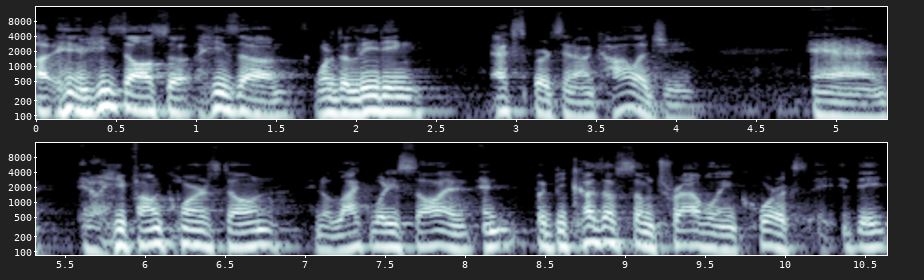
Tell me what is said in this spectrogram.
uh, he's also he's uh, one of the leading experts in oncology, and you know he found Cornerstone, you know, liked what he saw, and, and but because of some traveling quirks, they,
